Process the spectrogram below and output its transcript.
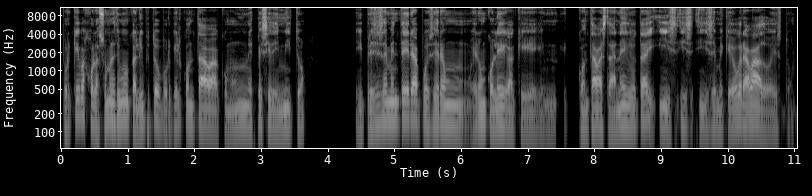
¿Por qué bajo las sombras de un eucalipto? Porque él contaba como una especie de mito y precisamente era pues era un, era un colega que contaba esta anécdota y, y, se me quedó grabado esto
